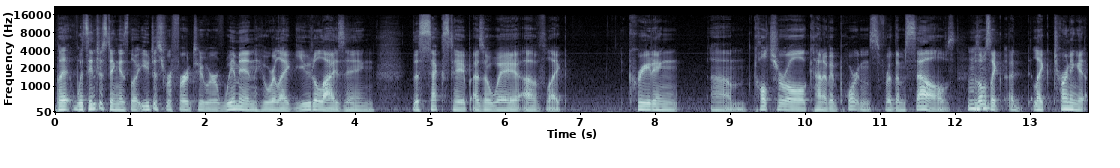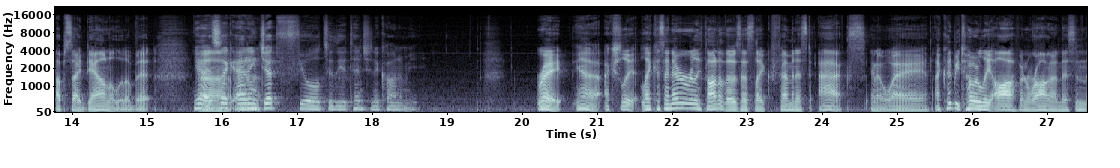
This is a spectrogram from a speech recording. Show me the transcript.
but what's interesting is what you just referred to were women who were like utilizing the sex tape as a way of like creating um, cultural kind of importance for themselves. It was almost like a, like turning it upside down a little bit. yeah, it's Uh, like adding know. jet fuel to the attention economy. Right. Yeah. Actually, like, because I never really thought of those as like feminist acts in a way. I could be totally off and wrong on this, and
